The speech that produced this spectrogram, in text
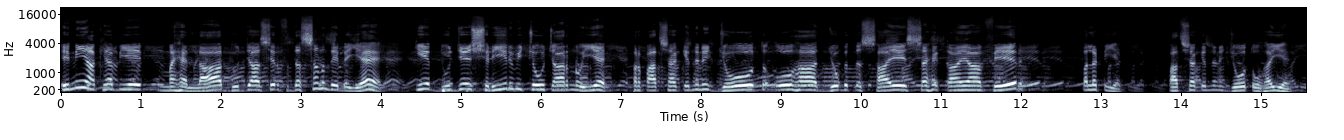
ਇਹ ਨਹੀਂ ਆਖਿਆ ਵੀ ਇਹ ਮਹਿਲਾ ਦੂਜਾ ਸਿਰਫ ਦੱਸਣ ਦੇ ਲਈ ਹੈ ਕਿ ਇਹ ਦੂਜੇ ਸਰੀਰ ਵਿੱਚੋਂ ਉਚਾਰਨ ਹੋਈ ਹੈ। ਪਰ ਪਾਤਸ਼ਾਹ ਕਹਿੰਦੇ ਨੇ, ਜੋਤ ਓਹਾ, ਜੁਗਤ ਸਾਏ, ਸਹਿ ਕਾਇਆ, ਫੇਰ ਪਲਟੀ ਹੈ। ਪਾਤਸ਼ਾਹ ਕਹਿੰਦੇ ਨੇ, ਜੋਤ ਓਹਾ ਹੀ ਹੈ।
